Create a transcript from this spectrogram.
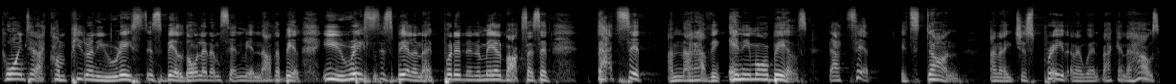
go into that computer and erase this bill. Don't let them send me another bill. Erase this bill. And I put it in the mailbox. I said, that's it. I'm not having any more bills. That's it. It's done. And I just prayed and I went back in the house.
